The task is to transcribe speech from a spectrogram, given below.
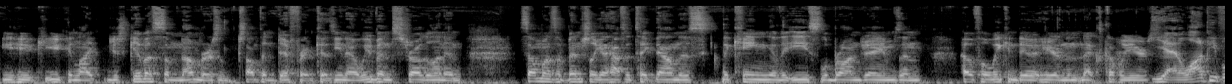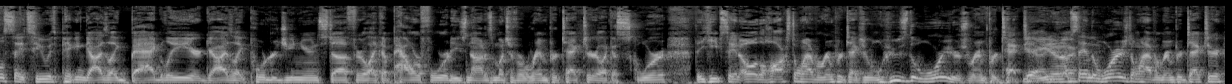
you, you can like just give us some numbers, something different because you know we've been struggling and someone's eventually going to have to take down this the king of the East, LeBron James, and hopefully we can do it here in the next couple years. Yeah, and a lot of people say too with picking guys like Bagley or guys like Porter Jr. and stuff, or like a power forward who's not as much of a rim protector, like a scorer. They keep saying, "Oh, the Hawks don't have a rim protector." Well, who's the Warriors' rim protector? Yeah, you know what I'm saying? The Warriors don't have a rim protector.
